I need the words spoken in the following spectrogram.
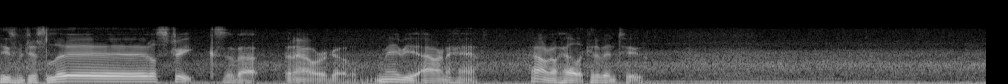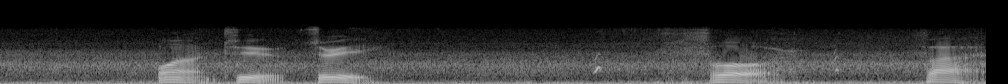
These were just little streaks about an hour ago. Maybe an hour and a half. I don't know, hell, it could have been two. One, two, three, four, five,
